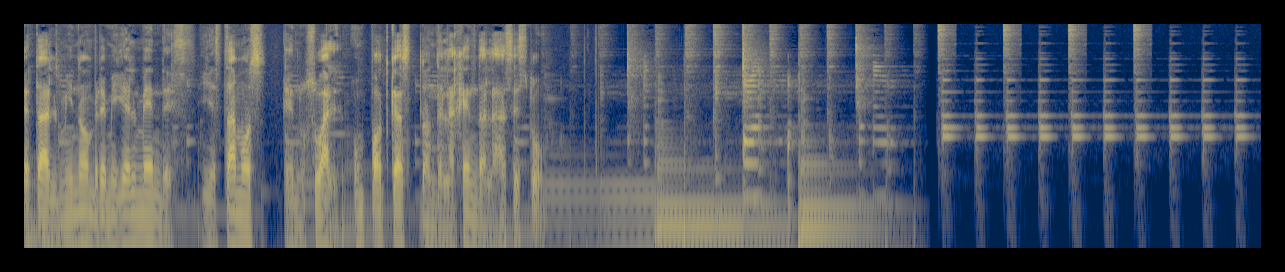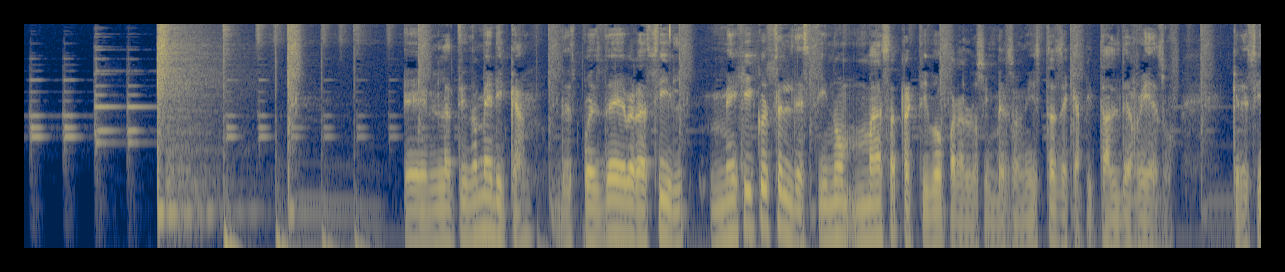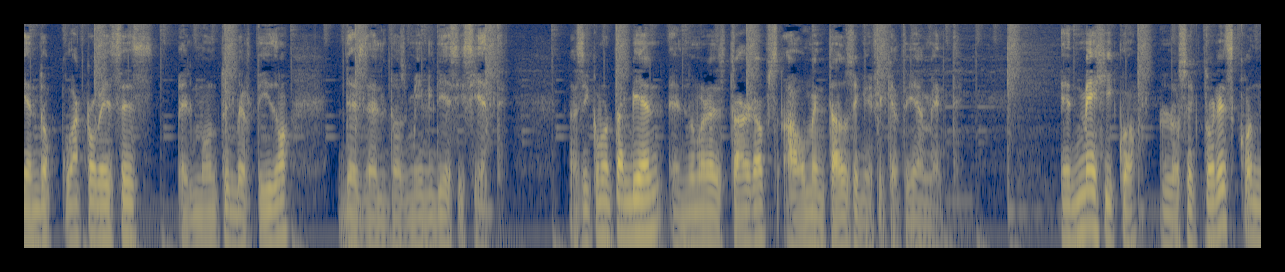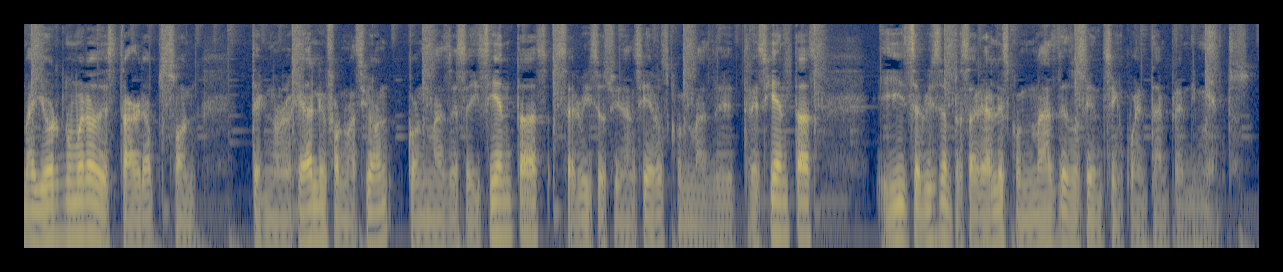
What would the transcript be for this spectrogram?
¿Qué tal? Mi nombre es Miguel Méndez y estamos en Usual, un podcast donde la agenda la haces tú. En Latinoamérica, después de Brasil, México es el destino más atractivo para los inversionistas de capital de riesgo, creciendo cuatro veces el monto invertido desde el 2017, así como también el número de startups ha aumentado significativamente. En México, los sectores con mayor número de startups son tecnología de la información con más de 600, servicios financieros con más de 300, y servicios empresariales con más de 250 emprendimientos.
